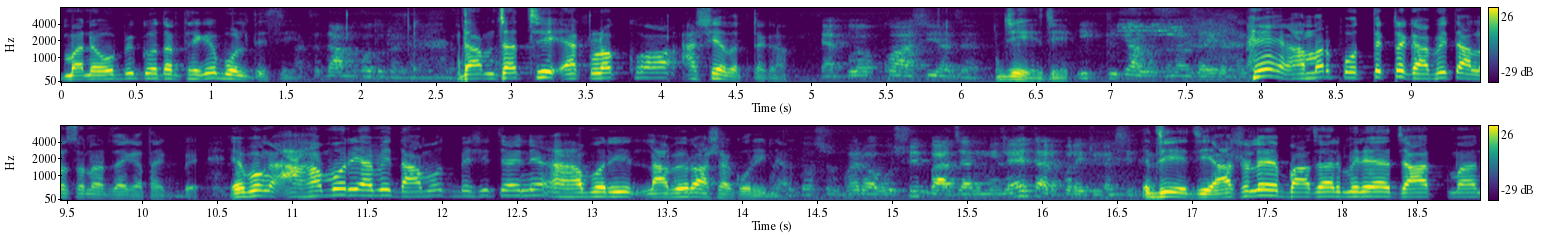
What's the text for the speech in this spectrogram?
মানে অভিজ্ঞতার থেকে বলতেছি। আচ্ছা দাম কত টাকা? দাম চাচ্ছি এক লক্ষ আশি হাজার টাকা। এক লক্ষ আশি হাজার? জি জি। একটু আলোচনার জায়গা হ্যাঁ আমার প্রত্যেকটা গাভিতে আলোচনার জায়গা থাকবে। এবং আহামরি আমি দামও বেশি চাই না আহামরি লাভেরও আশা করি না। দর্শক ভাই অবশ্যই বাজার মিলায় তারপরে কিনা জি জি আসলে বাজার মিলে জাত মান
